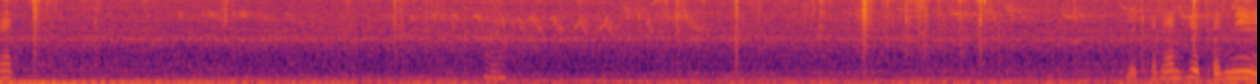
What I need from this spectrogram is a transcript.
งกๆเฮ็ดอันนั้นเฮ็ดอันนี้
